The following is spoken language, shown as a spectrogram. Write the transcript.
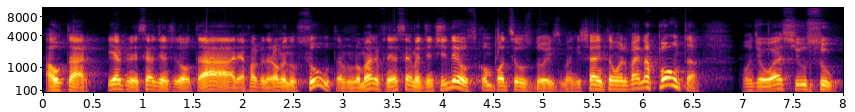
altar. E a Pnecel diante do altar, e a Rola Beneroma no sul, tá no Lomar, a Pnecel é diante de Deus. Como pode ser os dois? Magishá, então ele vai na ponta, onde é o oeste e o sul.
